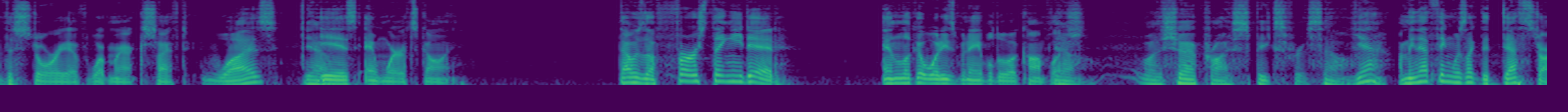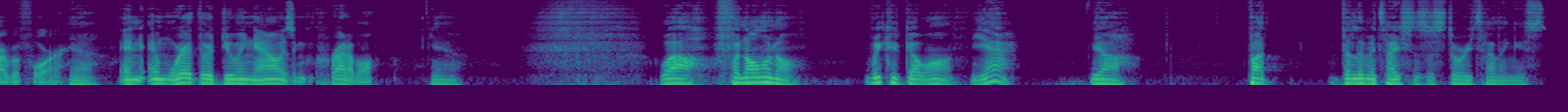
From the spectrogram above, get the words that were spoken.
the story of what Microsoft was, Yeah. is, and where it's going. That was the first thing he did. And look at what he's been able to Yeah. accomplish. Well, the share price speaks for itself. Yeah. right? I mean, that thing was like the Death Star before. Yeah. And, and where they're doing now is incredible. Yeah. Wow. Phenomenal. We could go on. Yeah. Yeah. But the limitations of storytelling is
